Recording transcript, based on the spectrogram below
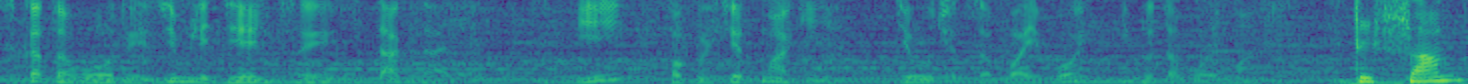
скотоводы, земледельцы и так далее. И факультет магии, где учатся боевой и бытовой магии. Ты сам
